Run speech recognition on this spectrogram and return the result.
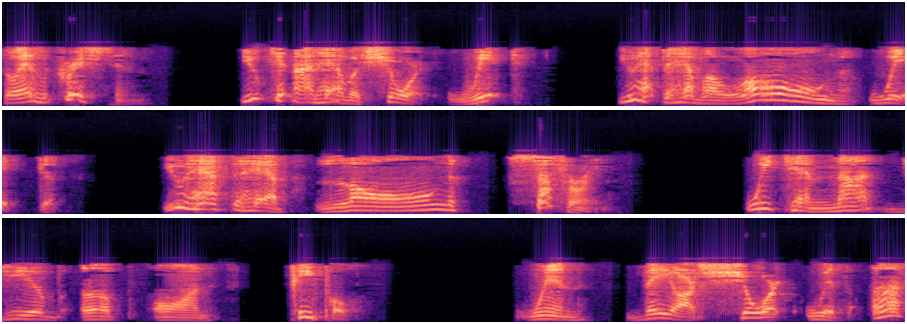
So as a Christian, you cannot have a short wick. You have to have a long wick. You have to have long suffering. We cannot give up on people when they are short with us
